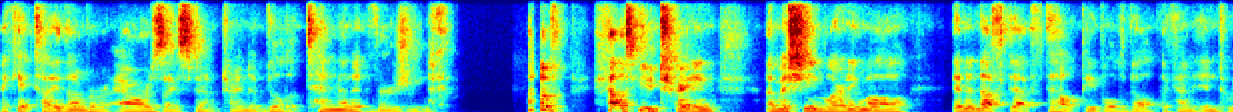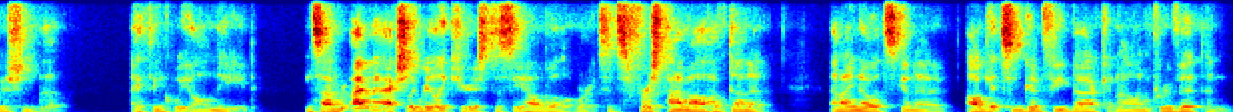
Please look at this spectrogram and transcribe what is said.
I can't tell you the number of hours I spent trying to build a 10 minute version of how do you train a machine learning model in enough depth to help people develop the kind of intuition that I think we all need. And so I'm, I'm actually really curious to see how well it works. It's the first time I'll have done it. And I know it's gonna, I'll get some good feedback and I'll improve it. And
